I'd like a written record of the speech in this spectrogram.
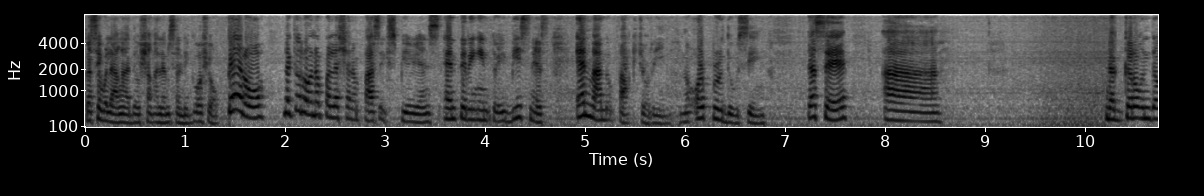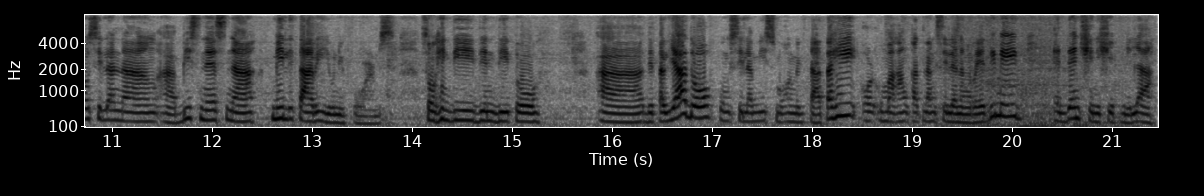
kasi wala nga daw siyang alam sa negosyo. Pero, nagkaroon na pala siya ng past experience entering into a business and manufacturing no, or producing. Kasi, ah nagkaroon daw sila ng ah, business na military uniforms. So, hindi din dito ah, detalyado kung sila mismo ang nagtatahi or umaangkat lang sila ng ready-made and then siniship nila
